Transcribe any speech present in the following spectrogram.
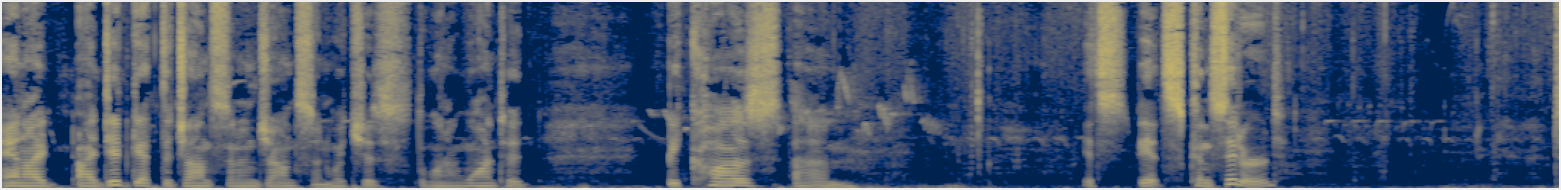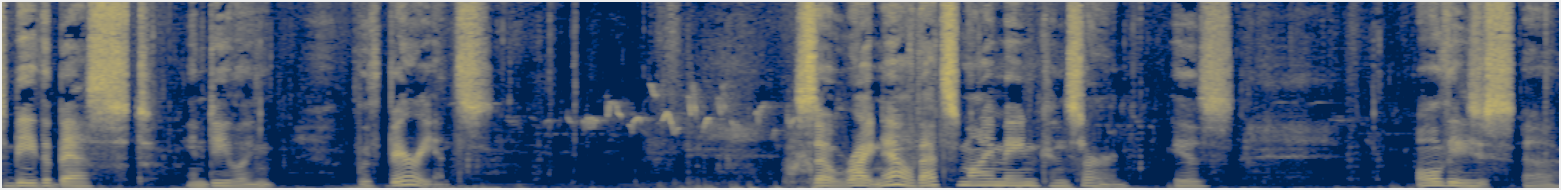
and I I did get the Johnson and Johnson, which is the one I wanted, because um, it's it's considered to be the best in dealing with variants. So right now, that's my main concern is all these uh,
